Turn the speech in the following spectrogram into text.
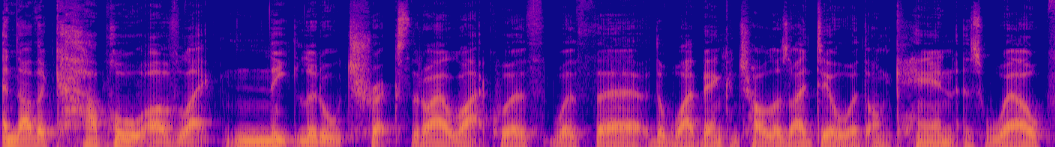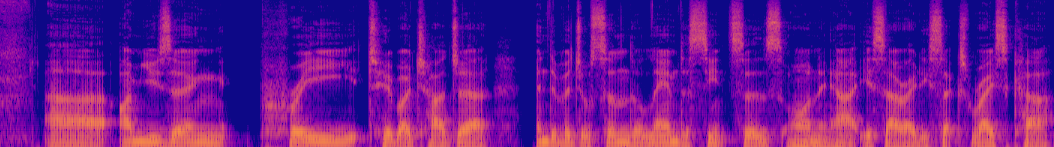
another couple of like neat little tricks that I like with with the the wideband controllers I deal with on CAN as well. Uh, I'm using pre turbocharger individual cylinder lambda sensors mm. on our SR86 race car.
